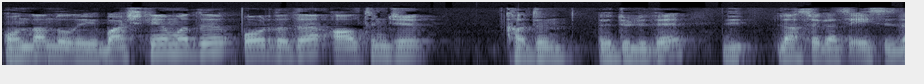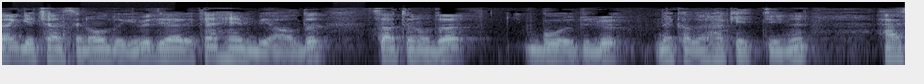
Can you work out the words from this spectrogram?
Ondan dolayı başlayamadı. Orada da 6. kadın ödülü de Las Vegas Aces'den geçen sene olduğu gibi diğer Hemby aldı. Zaten o da bu ödülü ne kadar hak ettiğini her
